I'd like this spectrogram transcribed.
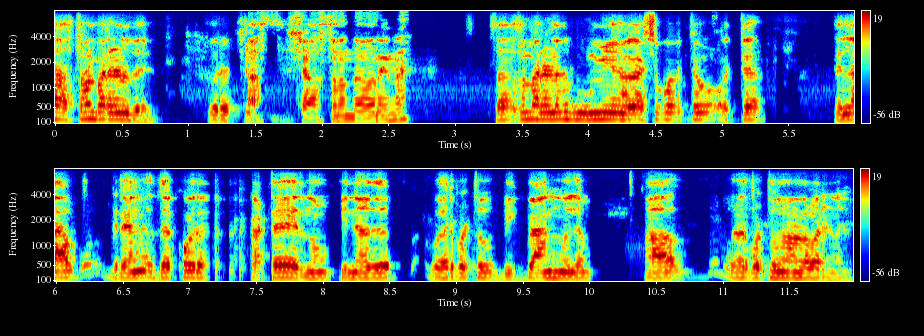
ശാസ്ത്രം പറയണത്. ശാസ്ത്രം എന്താ പറയുന്നത് ശാസ്ത്രം പറയണത് ഭൂമി ആകാശം ഒറ്റ ഒറ്റ എല്ലാ ഗ്രഹ ഇതൊക്കെ ഒരു കട്ടയായിരുന്നു. പിന്നെ അത് വേർപെട്ടു. ബിഗ് ബാങ് മൂലം ആ വേർപെട്ടു എന്നാണല്ലോ പറയണത്.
